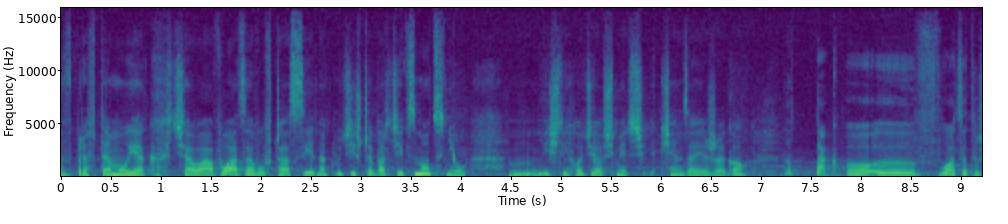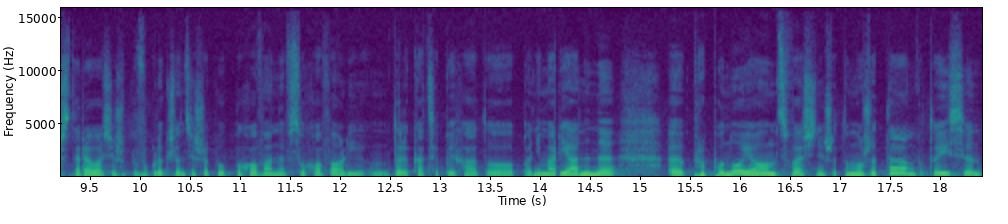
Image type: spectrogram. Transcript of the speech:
wbrew temu, jak chciała władza wówczas, jednak ludzi jeszcze bardziej wzmocnił, mm, jeśli chodzi o śmierć księdza Jerzego. No tak, bo y, władza też starała się, żeby w ogóle ksiądz Jerzy był pochowany w Suchowoli. Delegacja pycha do pani Marianny, y, proponując właśnie, że to może tam, bo to jej syn,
